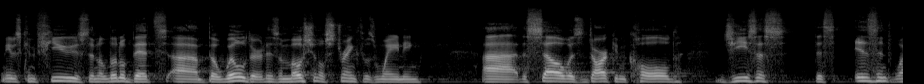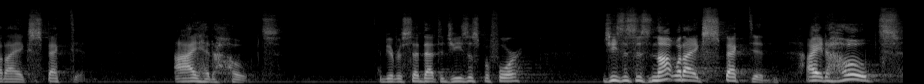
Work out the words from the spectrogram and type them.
and he was confused and a little bit uh, bewildered. His emotional strength was waning. Uh, the cell was dark and cold. Jesus, this isn't what I expected. I had hoped. Have you ever said that to Jesus before? Jesus is not what I expected. I had hoped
